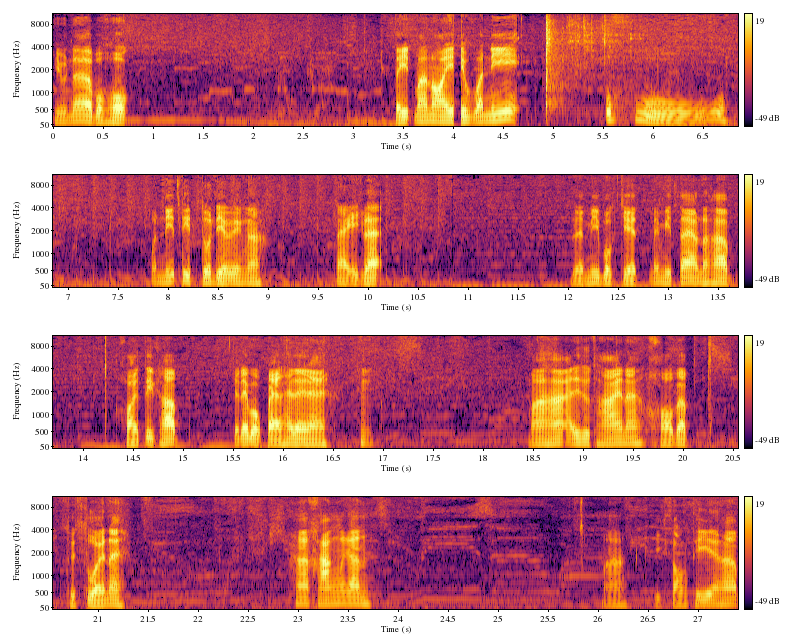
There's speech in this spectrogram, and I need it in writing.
มิวเนอร์บวกหกติดมาหน่อยวันนี้ โอ้โห วันนี้ติดตัวเดียวเองนะ แตกอีกแล้วเรมี่บวกเจ็ดไม่มีแต้มนะครับ ขอให้ติดครับ จะได้บวกแปดให้เลยนะ มาฮะอันสุดท้ายนะ ขอแบบสวยๆหน่อยห้าครั้งแล้วกัน มาอีกสองทีนะครับ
